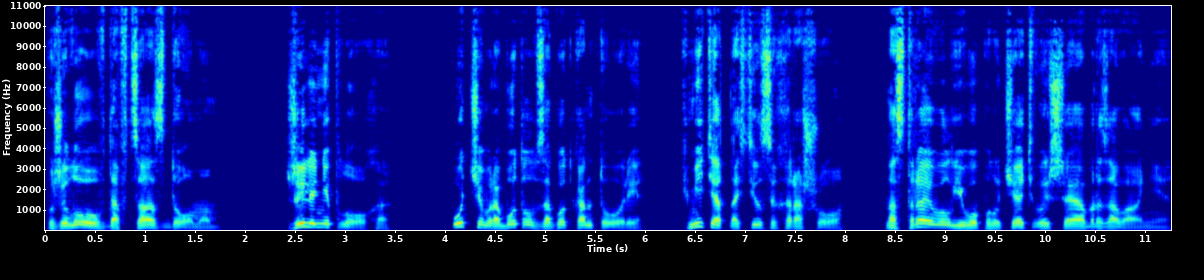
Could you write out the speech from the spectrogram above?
пожилого вдовца с домом. Жили неплохо. Отчим работал в загод-конторе. К Мите относился хорошо. Настраивал его получать высшее образование.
